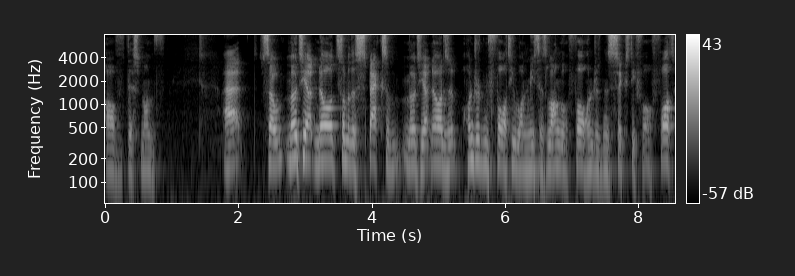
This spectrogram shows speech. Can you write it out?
of this month. Uh, so Yacht Nord, some of the specs of Yacht Nord is 141 meters long or 464 foot,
